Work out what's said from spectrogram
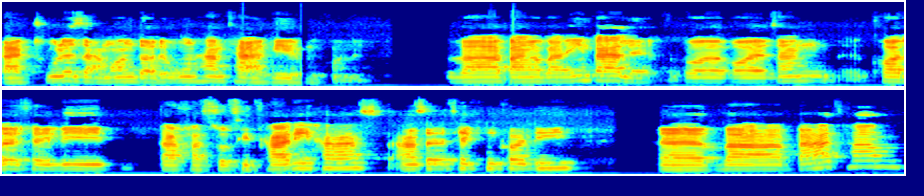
در طول زمان داره اون هم تغییر می‌کنه. و بنابراین بله قاعدتا کار خیلی تخصصی تری هست از تکنیکالی و بعد هم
